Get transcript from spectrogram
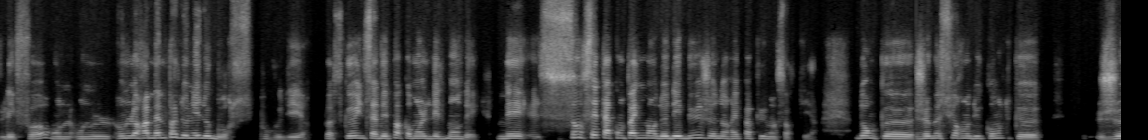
l'effort. On, ne leur a même pas donné de bourse, pour vous dire, parce qu'ils ne savaient pas comment le demander. Mais sans cet accompagnement de début, je n'aurais pas pu m'en sortir. Donc, je me suis rendu compte que je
